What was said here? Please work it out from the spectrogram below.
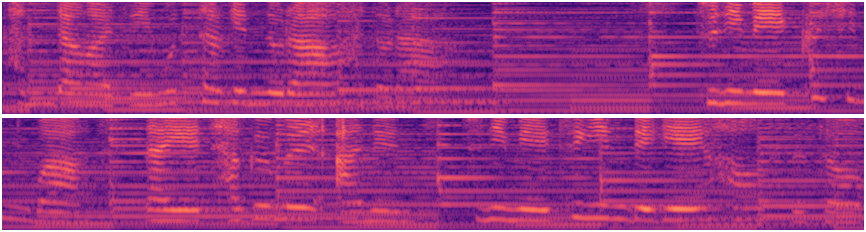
감당하지 못하겠노라 하더라 주님의 크심과 나의 작음을 아는 주님의 증인 되게 하옵소서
